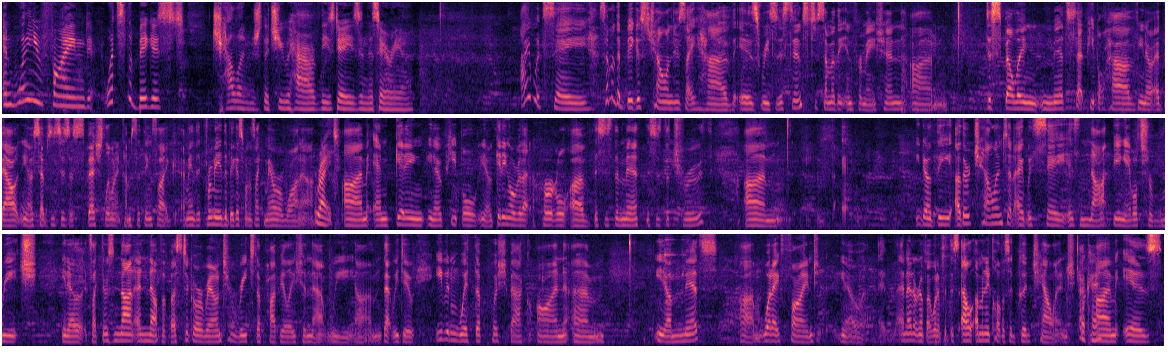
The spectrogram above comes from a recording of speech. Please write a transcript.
And what do you find, what's the biggest challenge that you have these days in this area? I would say some of the biggest challenges I have is resistance to some of the information, um, dispelling myths that people have, you know, about you know substances, especially when it comes to things like. I mean, the, for me, the biggest one is like marijuana, Right. Um, and getting you know people, you know, getting over that hurdle of this is the myth, this is the truth. Um, you know, the other challenge that I would say is not being able to reach. You know, it's like there's not enough of us to go around to reach the population that we um, that we do. Even with the pushback on, um, you know, myths. Um, what I find, you know, and I don't know if I want to put this. I'll, I'm going to call this a good challenge. Okay. Um, is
